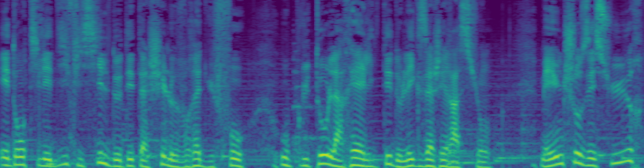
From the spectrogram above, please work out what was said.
et dont il est difficile de détacher le vrai du faux, ou plutôt la réalité de l'exagération. Mais une chose est sûre,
